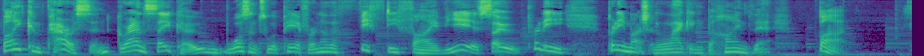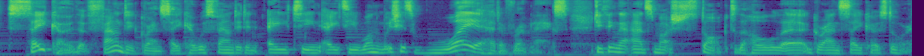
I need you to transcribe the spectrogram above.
By comparison, Grand Seiko wasn't to appear for another 55 years, so pretty pretty much lagging behind there. But Seiko, that founded Grand Seiko, was founded in 1881, which is way ahead of Rolex. Do you think that adds much stock to the whole uh, Grand Seiko story?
